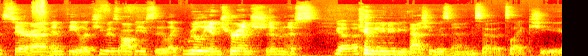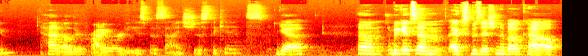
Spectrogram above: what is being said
Sarah and Felix, she was obviously like really entrenched in this Yeah. community that she was in. So it's like she had other priorities besides just the kids. Yeah. Um, we get some exposition about Cal,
